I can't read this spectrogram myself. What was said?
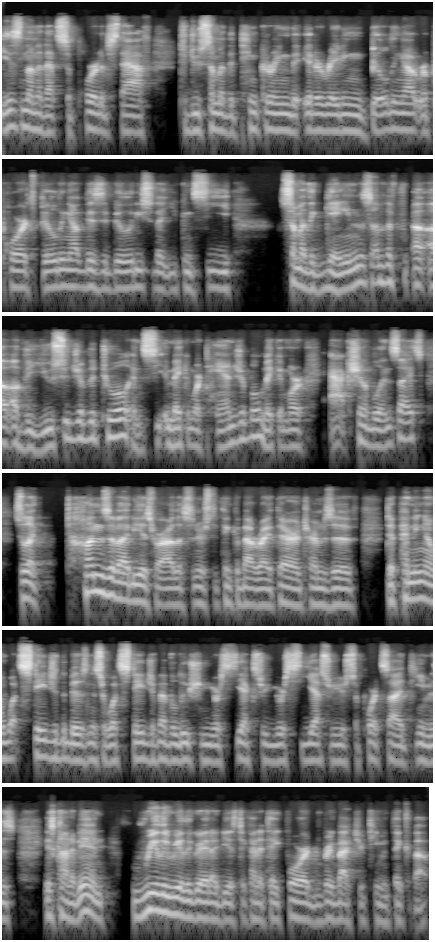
is none of that supportive staff to do some of the tinkering, the iterating, building out reports, building out visibility so that you can see some of the gains of the uh, of the usage of the tool and see and make it more tangible, make it more actionable insights. So like tons of ideas for our listeners to think about right there in terms of depending on what stage of the business or what stage of evolution your CX or your CS or your support side team is is kind of in. Really, really great ideas to kind of take forward and bring back to your team and think about.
